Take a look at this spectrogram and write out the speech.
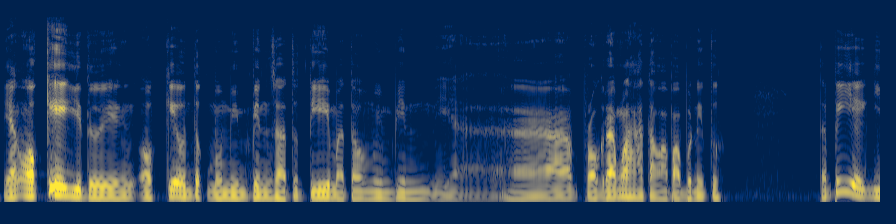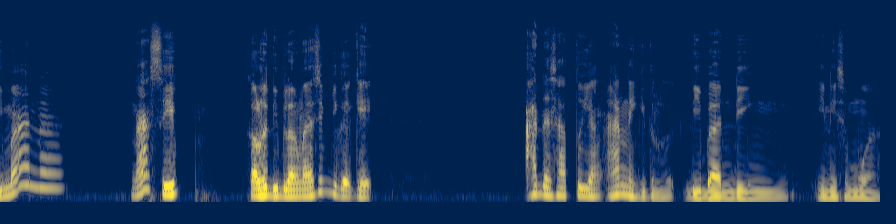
yang oke okay gitu yang oke okay untuk memimpin satu tim atau memimpin ya program lah atau apa pun itu. Tapi ya gimana? Nasib. Kalau dibilang nasib juga kayak ada satu yang aneh gitu loh dibanding ini semua.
